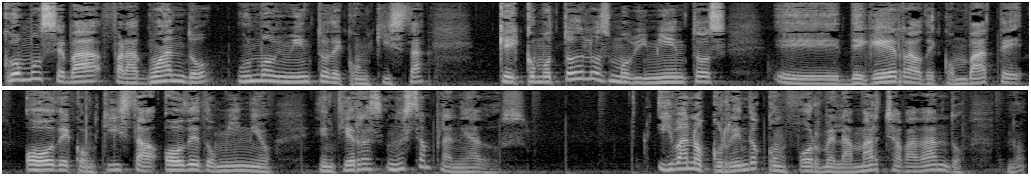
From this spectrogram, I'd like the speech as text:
cómo se va fraguando un movimiento de conquista que como todos los movimientos eh, de guerra o de combate o de conquista o de dominio en tierras no están planeados iban ocurriendo conforme la marcha va dando, ¿no?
